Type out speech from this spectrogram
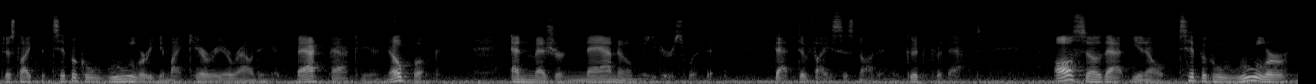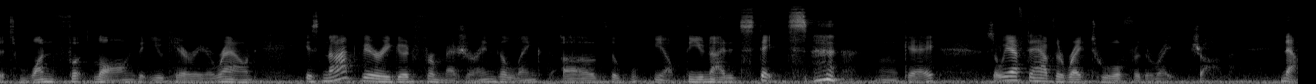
just like the typical ruler you might carry around in your backpack or your notebook, and measure nanometers with it. That device is not any good for that. Also, that you know typical ruler that's one foot long that you carry around is not very good for measuring the length of the you know the United States. okay, so we have to have the right tool for the right job. Now,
